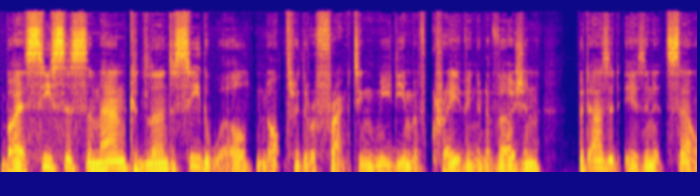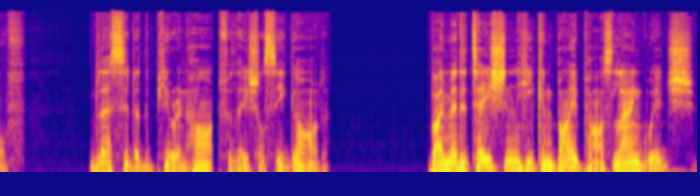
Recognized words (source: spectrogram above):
By ascesis, a man could learn to see the world not through the refracting medium of craving and aversion, but as it is in itself. Blessed are the pure in heart, for they shall see God. By meditation, he can bypass language,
